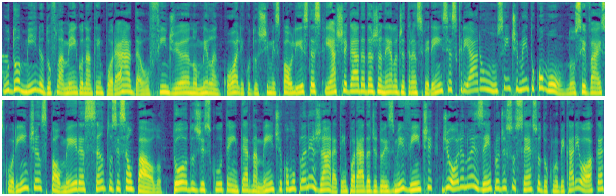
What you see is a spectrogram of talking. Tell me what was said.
O domínio do Flamengo na temporada, o fim de ano melancólico dos times paulistas e a chegada da janela de transferências criaram um sentimento comum nos rivais Corinthians, Palmeiras, Santos e São Paulo. Todos discutem internamente como planejar a temporada de 2020, de olho no exemplo de sucesso do clube carioca,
